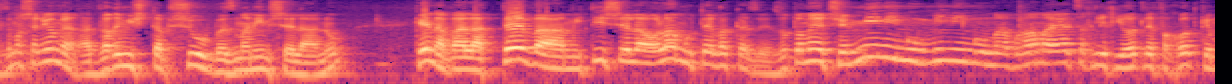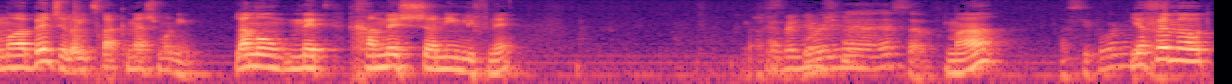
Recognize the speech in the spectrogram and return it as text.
זה מה שאני אומר, הדברים השתבשו בזמנים שלנו, כן, אבל הטבע האמיתי של העולם הוא טבע כזה. זאת אומרת שמינימום, מינימום, אברהם היה צריך לחיות לפחות כמו הבן שלו, יצחק, 180. למה הוא מת חמש שנים לפני? מה? יפה מאוד.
